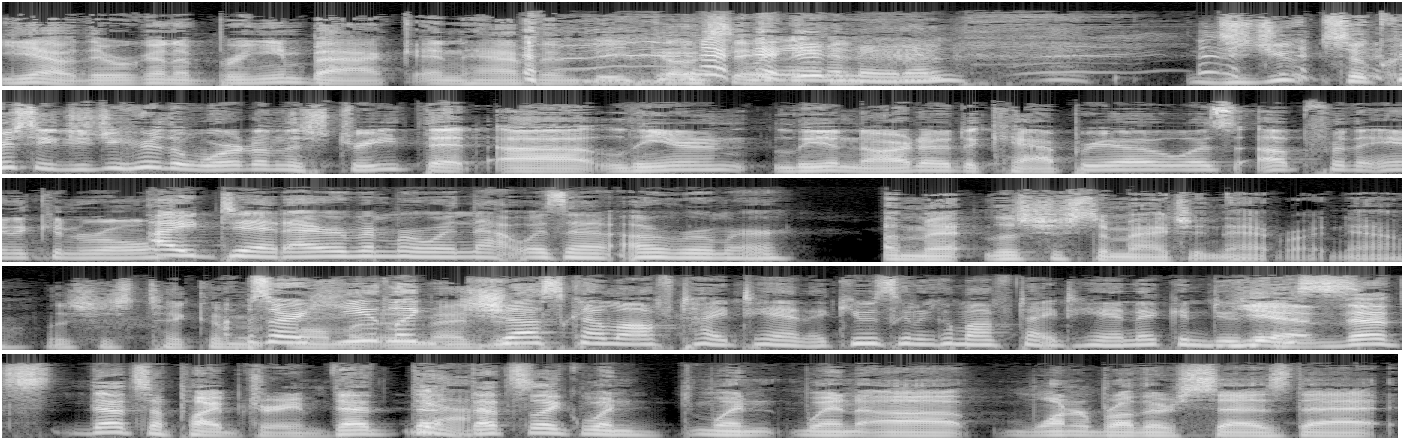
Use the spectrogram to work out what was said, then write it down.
Yeah, they were going to bring him back and have him be Ghost Anakin. Reanimate him. Did you? So, Christy, did you hear the word on the street that uh, Leon, Leonardo DiCaprio was up for the Anakin role? I did. I remember when that was a, a rumor. Ima- let's just imagine that right now. Let's just take a I'm sorry, he like imagine- just come off Titanic. He was going to come off Titanic and do yeah, this. that's that's a pipe dream. That, that Yeah. that's like when when when uh Warner Brothers says that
